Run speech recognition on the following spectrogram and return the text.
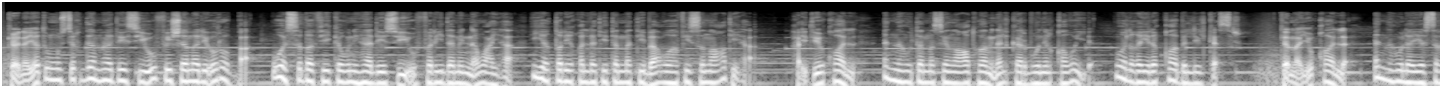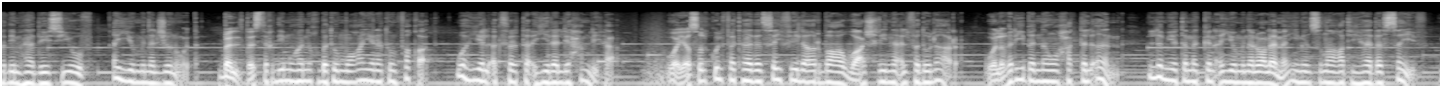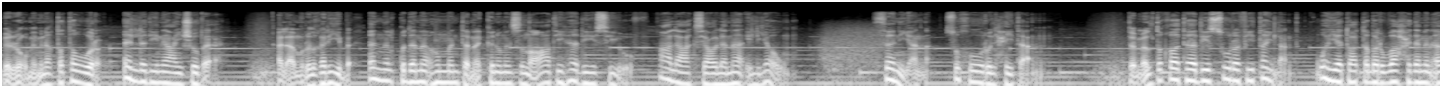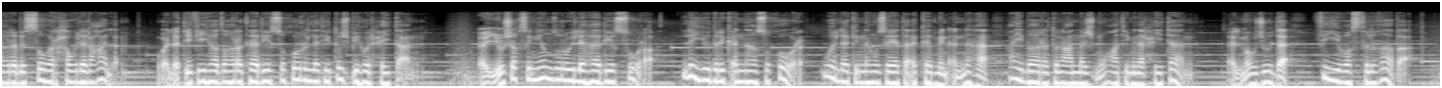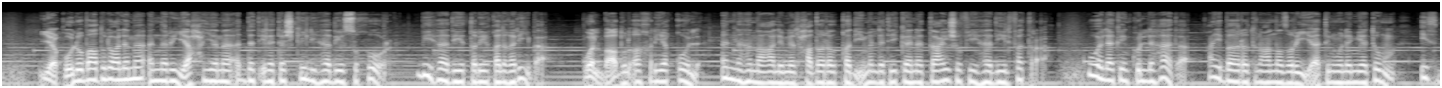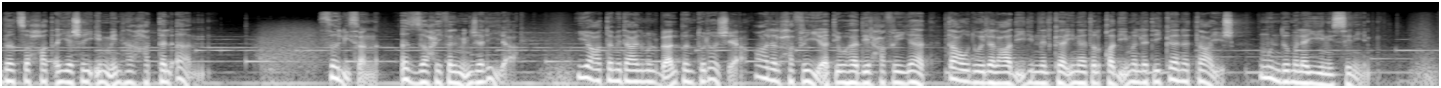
كان يتم استخدام هذه السيوف في شمال أوروبا والسبب في كون هذه السيوف فريدة من نوعها هي الطريقة التي تم اتباعها في صناعتها حيث يقال أنه تم صناعتها من الكربون القوي والغير قابل للكسر. كما يقال أنه لا يستخدم هذه السيوف أي من الجنود بل تستخدمها نخبة معينة فقط وهي الأكثر تأهيلا لحملها. ويصل كلفة هذا السيف إلى 24 ألف دولار والغريب أنه حتى الآن لم يتمكن أي من العلماء من صناعة هذا السيف بالرغم من التطور الذي نعيش به. الأمر الغريب أن القدماء هم من تمكنوا من صناعة هذه السيوف على عكس علماء اليوم. ثانيا صخور الحيتان. تم التقاط هذه الصورة في تايلاند وهي تعتبر واحدة من أغرب الصور حول العالم والتي فيها ظهرت هذه الصخور التي تشبه الحيتان. أي شخص ينظر إلى هذه الصورة لن يدرك أنها صخور ولكنه سيتأكد من أنها عبارة عن مجموعة من الحيتان. الموجودة في وسط الغابة. يقول بعض العلماء أن الرياح هي ما أدت إلى تشكيل هذه الصخور بهذه الطريقة الغريبة. والبعض الآخر يقول أنها معالم للحضارة القديمة التي كانت تعيش في هذه الفترة. ولكن كل هذا عبارة عن نظريات ولم يتم إثبات صحة أي شيء منها حتى الآن. ثالثا الزاحفة المنجلية. يعتمد علم البالبنتولوجيا. على الحفريات وهذه الحفريات تعود إلى العديد من الكائنات القديمة التي كانت تعيش منذ ملايين السنين.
